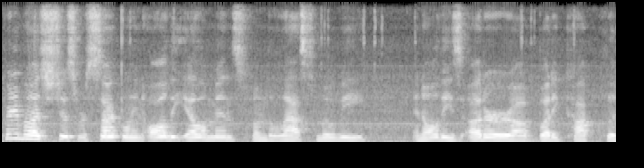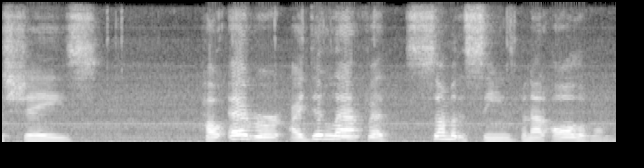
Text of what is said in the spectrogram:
Pretty much just recycling all the elements from the last movie and all these other uh, buddy cop cliches. However, I did laugh at some of the scenes, but not all of them.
